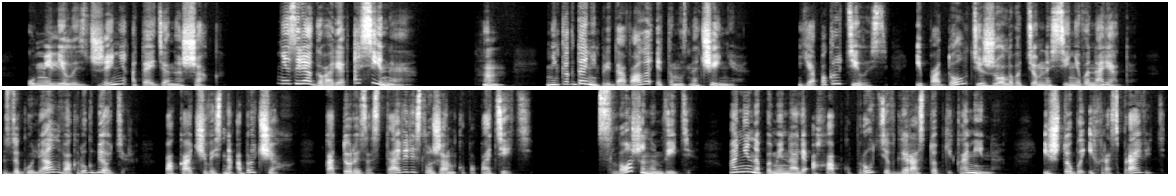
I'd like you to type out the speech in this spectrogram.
— умилилась Дженни, отойдя на шаг. «Не зря говорят осиная». Хм, никогда не придавала этому значения. Я покрутилась, и подол тяжелого темно-синего наряда загулял вокруг бедер, покачиваясь на обручах, которые заставили служанку попотеть. В сложенном виде они напоминали охапку прутьев для растопки камина, и чтобы их расправить,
